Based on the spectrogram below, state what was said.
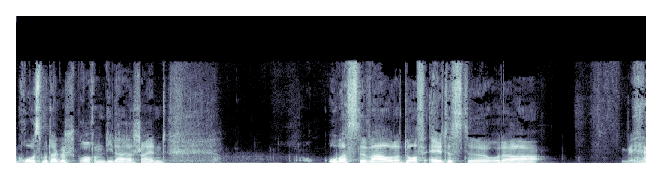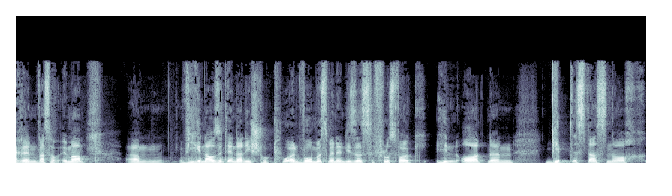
Großmutter gesprochen, die da erscheint Oberste war oder Dorfälteste oder Herrin, was auch immer. Ähm, wie genau sind denn da die Strukturen? Wo müssen wir denn dieses Flussvolk hinordnen? Gibt es das noch?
